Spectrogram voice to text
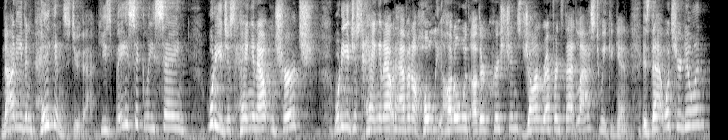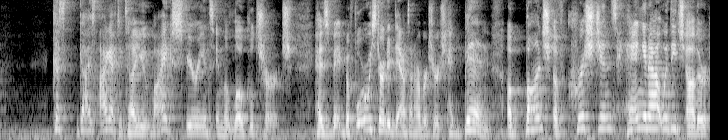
Not even pagans do that. He's basically saying, What are you just hanging out in church? What are you just hanging out having a holy huddle with other Christians? John referenced that last week again. Is that what you're doing? Because, guys, I have to tell you, my experience in the local church has been, before we started Downtown Harbor Church, had been a bunch of Christians hanging out with each other,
